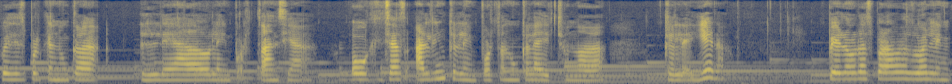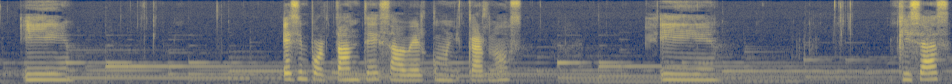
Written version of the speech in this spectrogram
pues es porque nunca le ha dado la importancia. O quizás alguien que le importa nunca le ha dicho nada que leyera. Pero las palabras duelen y es importante saber comunicarnos. Y quizás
